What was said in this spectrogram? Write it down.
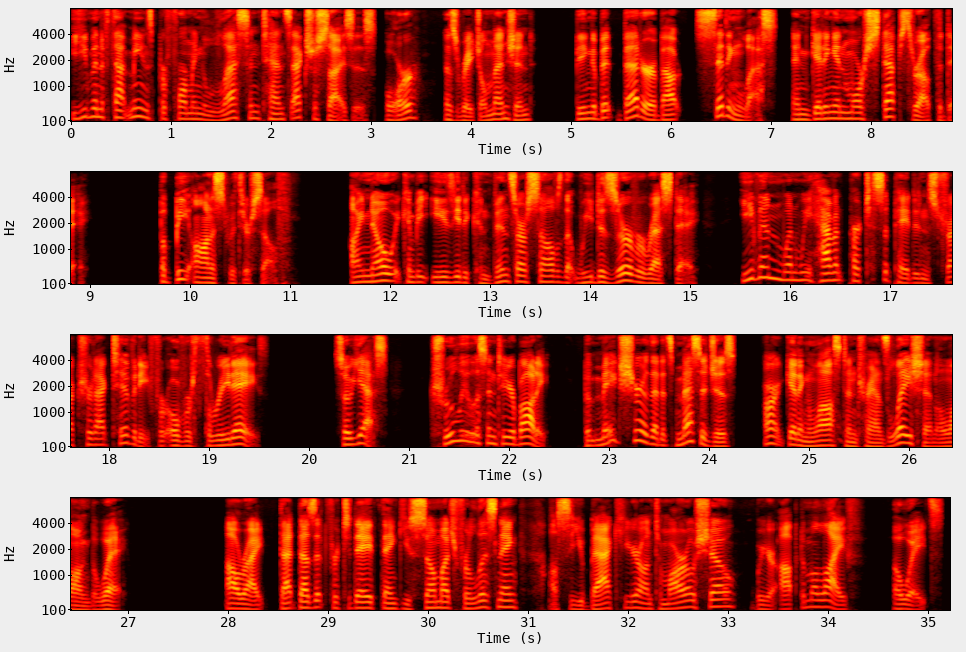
even if that means performing less intense exercises, or, as Rachel mentioned, being a bit better about sitting less and getting in more steps throughout the day. But be honest with yourself. I know it can be easy to convince ourselves that we deserve a rest day, even when we haven't participated in structured activity for over three days. So, yes, truly listen to your body but make sure that its messages aren't getting lost in translation along the way. All right, that does it for today. Thank you so much for listening. I'll see you back here on tomorrow's show where your optimal life awaits.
